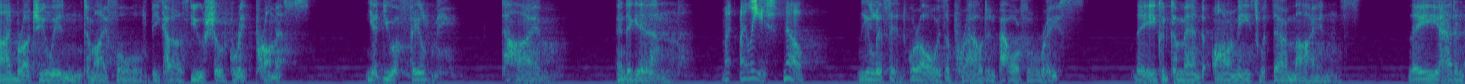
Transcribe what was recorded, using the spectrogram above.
I brought you into my fold because you showed great promise. Yet you have failed me, time and again. My, my liege, no. The Illithid were always a proud and powerful race. They could command armies with their minds. They had an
